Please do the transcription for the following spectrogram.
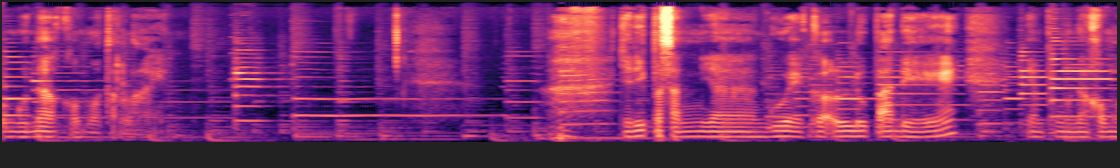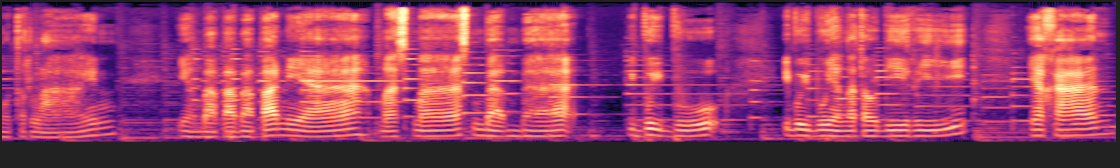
pengguna komuter lain. Jadi pesannya gue ke lu pade yang pengguna komuter lain, yang bapak-bapak nih ya, mas-mas, mbak-mbak, ibu-ibu, ibu-ibu yang nggak tahu diri, ya kan?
